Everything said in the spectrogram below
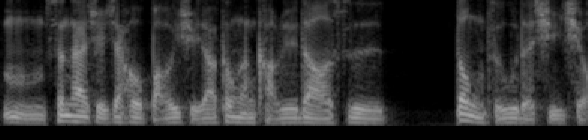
嗯，生态学家或保育学家通常考虑到是动植物的需求，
